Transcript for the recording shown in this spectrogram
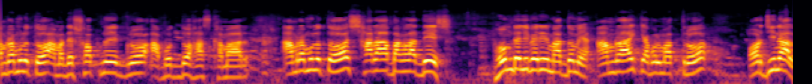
আমরা মূলত আমাদের স্বপ্ন এগ্রো আবদ্ধ হাঁস খামার, আমরা মূলত সারা বাংলাদেশ হোম ডেলিভারির মাধ্যমে আমরাই কেবলমাত্র অরিজিনাল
